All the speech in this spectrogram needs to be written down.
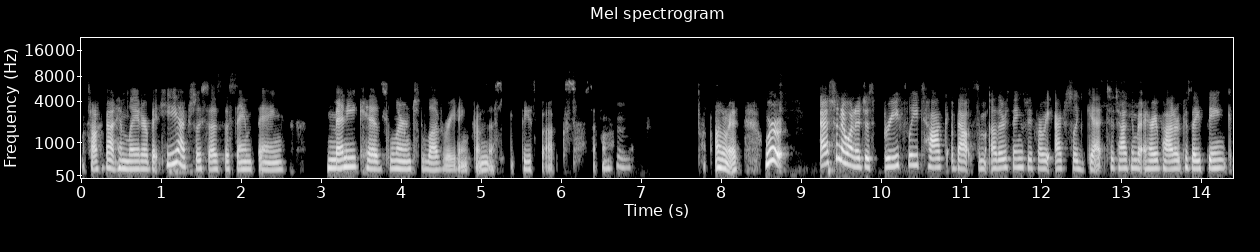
I'll talk about him later but he actually says the same thing. Many kids learn to love reading from this these books so. Hmm. anyway we're Ash and I want to just briefly talk about some other things before we actually get to talking about Harry Potter because I think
